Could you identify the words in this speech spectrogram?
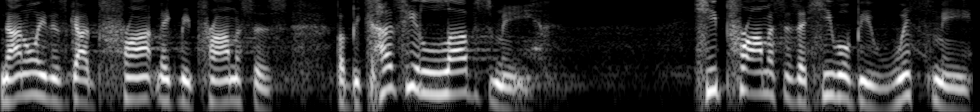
Not only does God prom- make me promises, but because He loves me, He promises that He will be with me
